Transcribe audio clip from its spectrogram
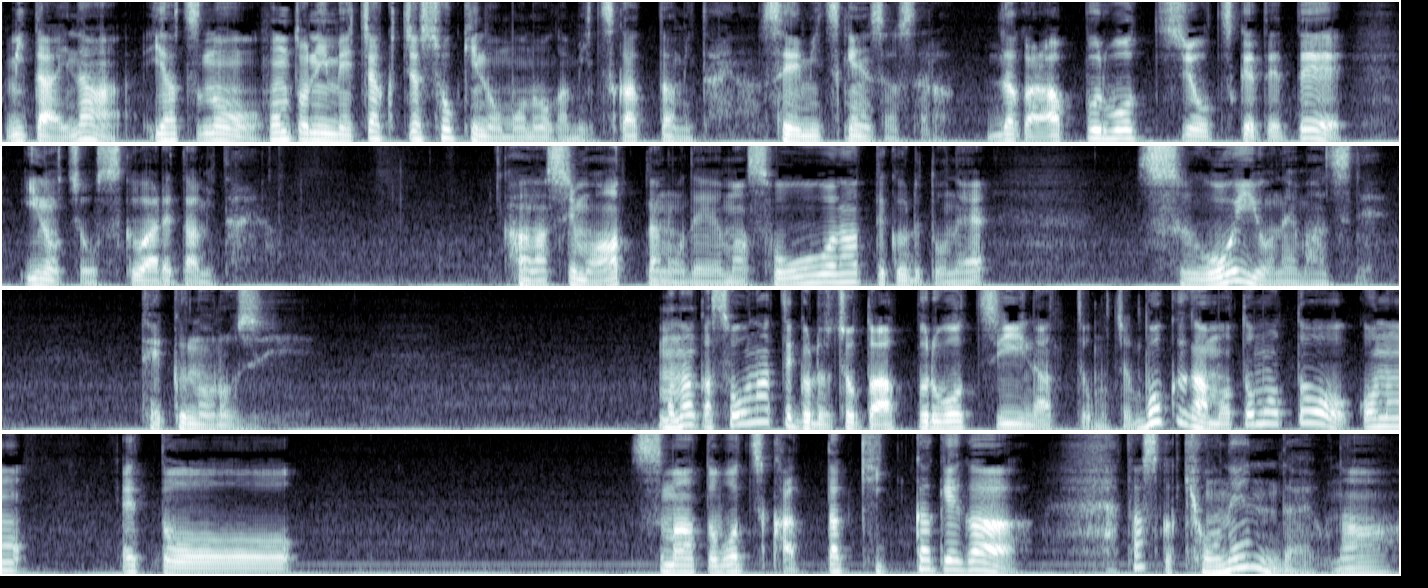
みたいなやつの本当にめちゃくちゃ初期のものが見つかったみたいな。精密検査したら。だから Apple Watch をつけてて命を救われたみたいな。話もあったので、まあそうなってくるとね、すごいよね、マジで。テクノロジー。まあなんかそうなってくるとちょっと Apple Watch いいなって思っちゃう。僕がもともとこの、えっと、スマートウォッチ買ったきっかけが、確か去年だよな。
